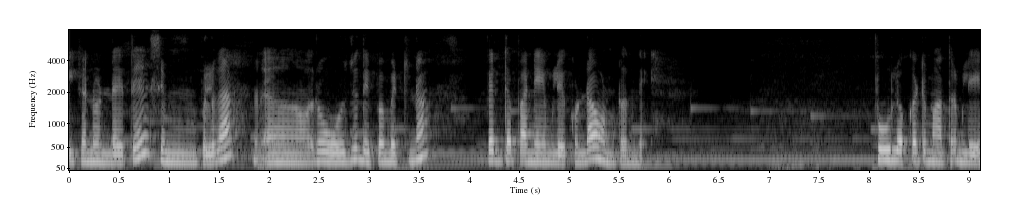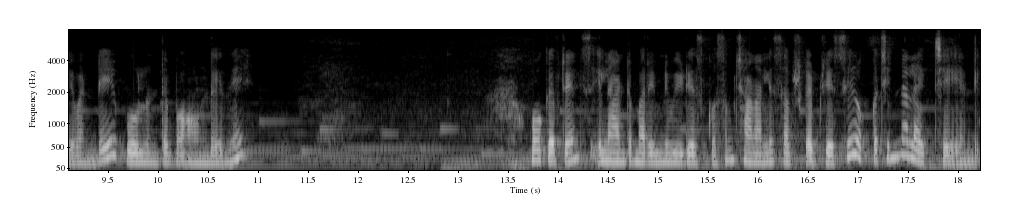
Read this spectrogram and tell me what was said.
ఇక నుండి అయితే సింపుల్గా రోజు దీపం పెట్టిన పెద్ద పని ఏం లేకుండా ఉంటుంది. పూలు ఒకటి మాత్రం లేవండి. పూలు ఉంటే బాగుండేది. ఓకే ఫ్రెండ్స్ ఇలాంటి మరిన్ని వీడియోస్ కోసం ఛానల్ని సబ్స్క్రైబ్ చేసి ఒక చిన్న లైక్ చేయండి.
